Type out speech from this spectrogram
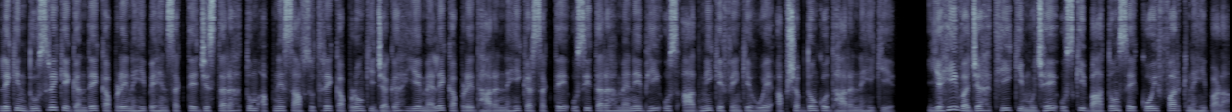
लेकिन दूसरे के गंदे कपड़े नहीं पहन सकते जिस तरह तुम अपने साफ़ सुथरे कपड़ों की जगह ये मैले कपड़े धारण नहीं कर सकते, उसी तरह मैंने भी उस आदमी के फेंके हुए अपशब्दों को धारण नहीं किए। यही वजह थी कि मुझे उसकी बातों से कोई फ़र्क नहीं पड़ा।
